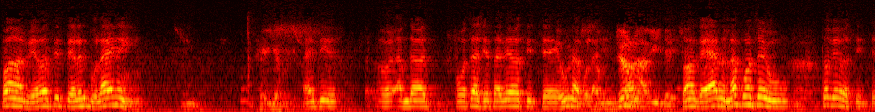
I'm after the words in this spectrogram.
પણ વ્યવસ્થિત પહેલેથી બોલાય નહીં. અહીંથી અમદાવાદ પહોંચ્યા છે ત્યાં વ્યવસ્થિત છે એવું ના બોલાય. તો ગયા ને ન પહોંચાયું તો વ્યવસ્થિત છે?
